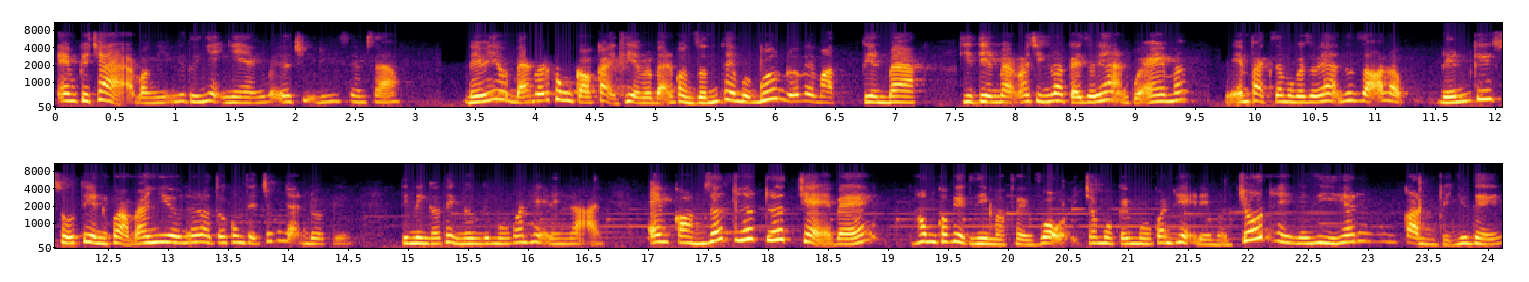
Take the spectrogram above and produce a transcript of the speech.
em cứ trả bằng những cái thứ nhẹ nhàng như vậy cho chị đi, xem sao nếu như bạn vẫn không có cải thiện và bạn còn dấn thêm một bước nữa về mặt tiền bạc, thì tiền bạc nó chính là cái giới hạn của em á. Thì em vạch ra một cái giới hạn rất rõ là đến cái số tiền khoảng bao nhiêu nữa là tôi không thể chấp nhận được thì thì mình có thể ngừng cái mối quan hệ này lại. Em còn rất rất rất trẻ bé, không có việc gì mà phải vội cho một cái mối quan hệ để mà chốt hay cái gì hết không cần phải như thế.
